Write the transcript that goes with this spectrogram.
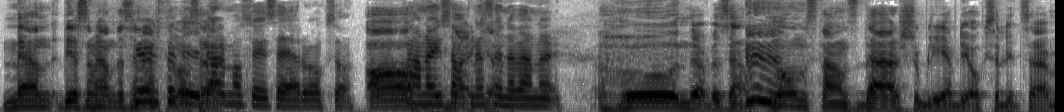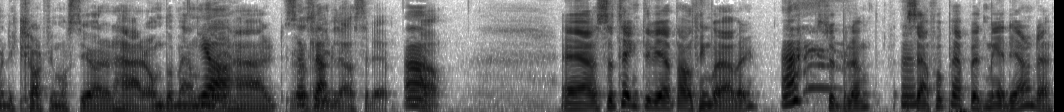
Men det som hände sen Kul efter var så Vidar här, måste jag ju säga då också. Ja, För han har ju saknat verkligen. sina vänner. 100 procent. Någonstans där så blev det också lite så här, men det är klart vi måste göra det här. Om de ändå Ja, är här, alltså vi löser det. Ja. Eh, Så tänkte vi att allting var över. Superlugnt. Sen får Peppe ett meddelande.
